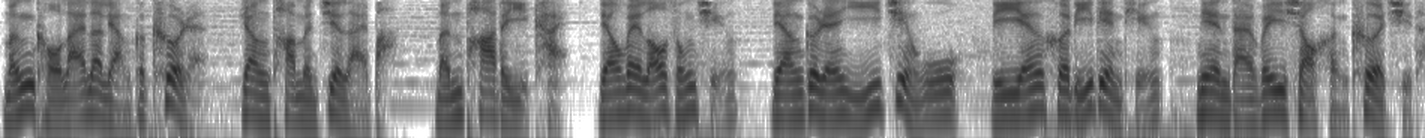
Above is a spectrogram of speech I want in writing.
门口来了两个客人，让他们进来吧。门啪的一开。两位老总，请。两个人一进屋，李岩和黎殿庭面带微笑，很客气的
